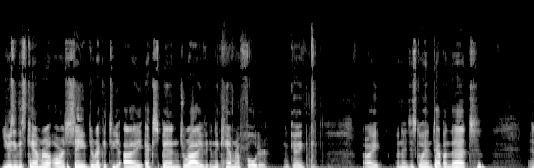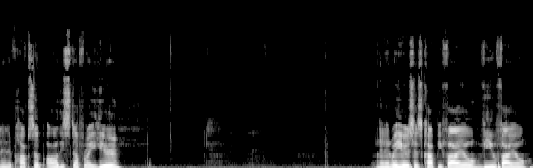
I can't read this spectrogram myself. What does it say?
Using this camera are saved directly to your iXpand drive in the camera folder. Okay. All right and I just go ahead and tap on that. And then it pops up all this stuff right here. And then right here it says copy file view file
